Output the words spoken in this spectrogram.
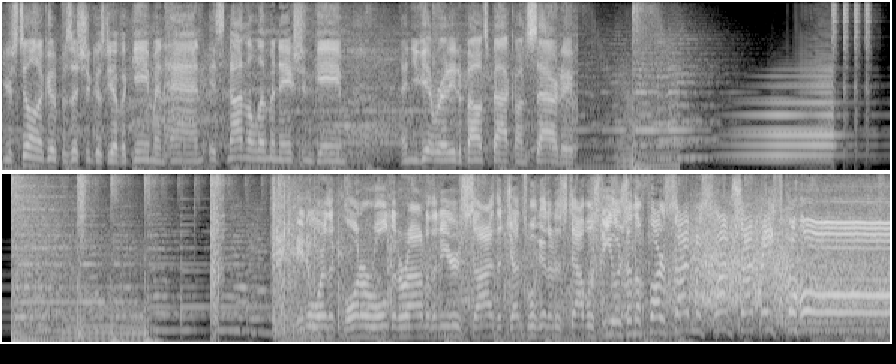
you're still in a good position because you have a game in hand. It's not an elimination game, and you get ready to bounce back on Saturday. Into where the corner rolled it around to the near side. The Jets will get it established. Steelers on the far side. And a slap shot. They score!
